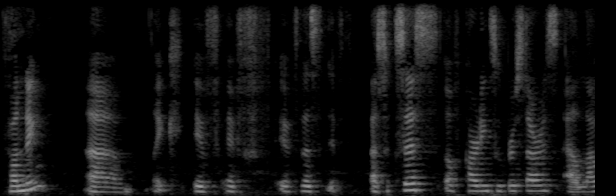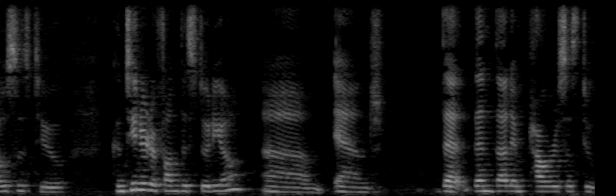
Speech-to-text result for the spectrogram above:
funding. Um, like if if if this if a success of karting superstars allows us to continue to fund the studio, um, and that then that empowers us to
